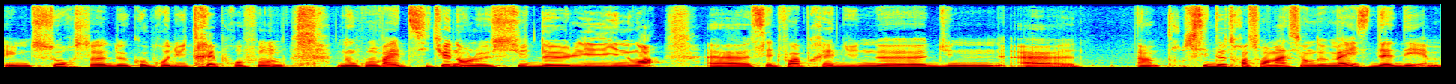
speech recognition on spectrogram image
une source de coproduits très profonde. Donc on va être situé dans le sud de l'Illinois, euh, cette fois près d'une un site de transformation de maïs d'ADM.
